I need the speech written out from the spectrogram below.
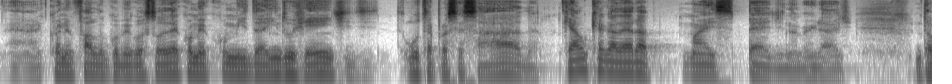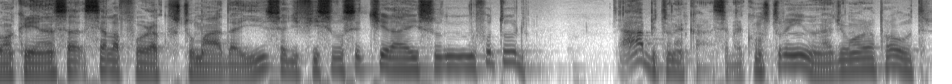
Né? Quando eu falo comer gostoso, é comer comida indulgente, ultraprocessada, que é o que a galera mais pede, na verdade. Então, a criança, se ela for acostumada a isso, é difícil você tirar isso no futuro. É hábito, né, cara? Você vai construindo, né? De uma hora para outra.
